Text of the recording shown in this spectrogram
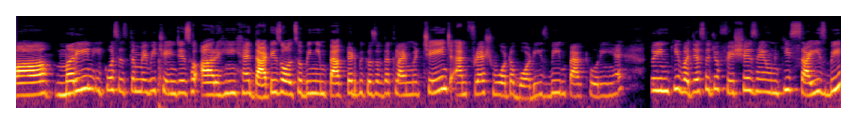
मरीन इकोसिस्टम में भी चेंजेस आ रही हैं. That is also being impacted because of the climate change and fresh water bodies भी इम्पैक्ट हो रही हैं. तो इनकी वजह से जो फिशेज हैं, उनकी साइज़ भी,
